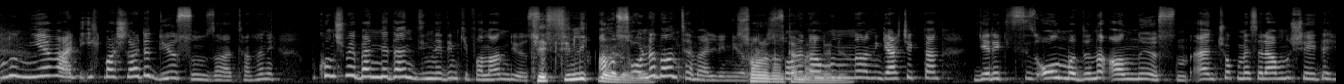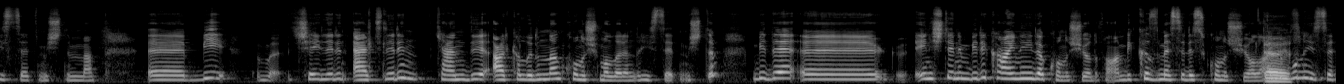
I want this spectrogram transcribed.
Bunu niye verdi? İlk başlarda diyorsun zaten. Hani bu konuşmayı ben neden dinledim ki falan diyorsun. Kesinlikle Ama öyle oluyor. sonradan temelleniyor. Sonradan. Sonradan temelleniyor. bunun hani gerçekten gereksiz olmadığını anlıyorsun. En çok mesela bunu şeyde hissetmiştim ben. Ee, bir şeylerin eltilerin kendi arkalarından konuşmalarında hissetmiştim. Bir de e, eniştenin biri kaynıyla konuşuyordu falan. Bir kız meselesi konuşuyorlardı. Evet. Bunu hisse.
